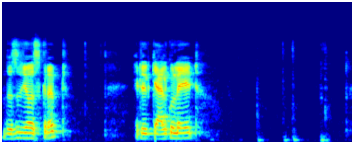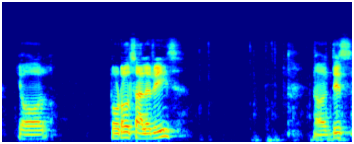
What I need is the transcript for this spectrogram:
This is your script. It will calculate your total salaries now this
